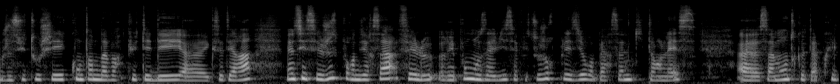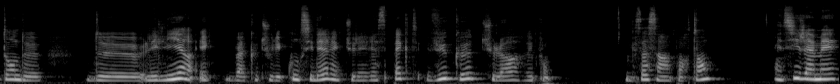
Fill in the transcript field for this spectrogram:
je suis touchée, contente d'avoir pu t'aider, etc. Même si c'est juste pour dire ça, fais-le, réponds aux avis, ça fait toujours plaisir aux personnes qui t'en laissent. ça montre que tu as pris le temps de de les lire et bah, que tu les considères et que tu les respectes vu que tu leur réponds. Donc ça c'est important. Et si jamais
